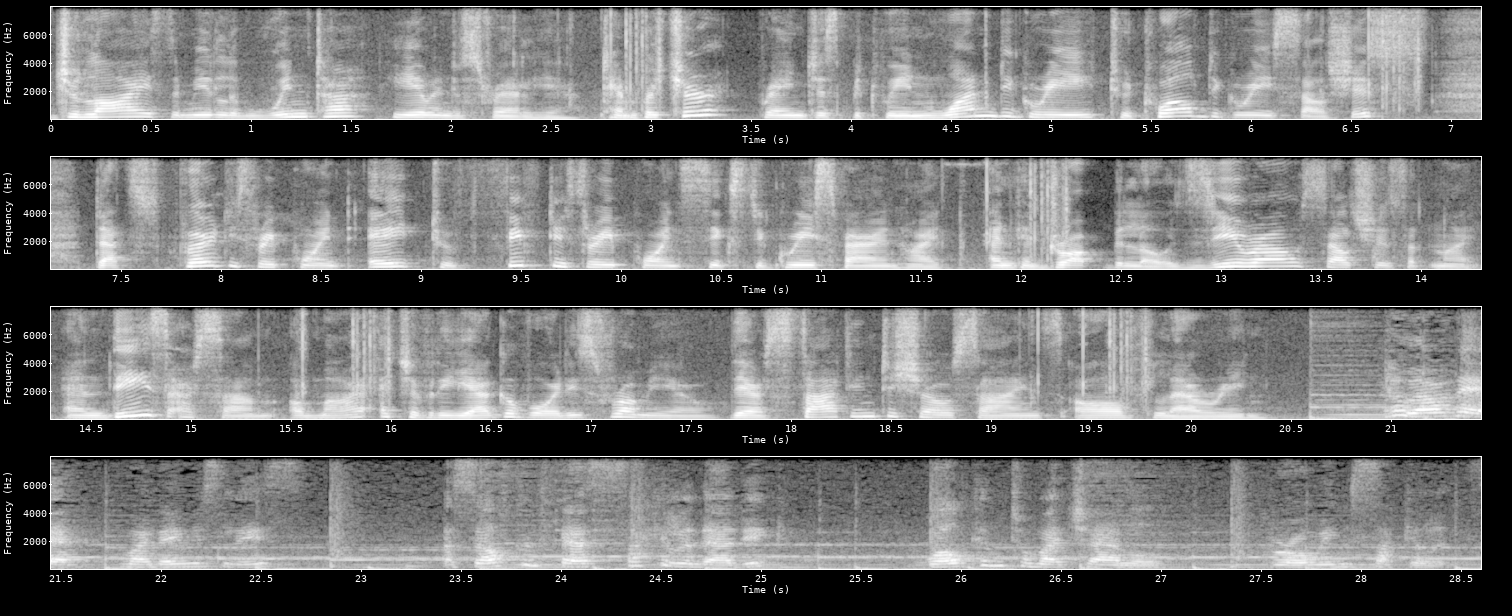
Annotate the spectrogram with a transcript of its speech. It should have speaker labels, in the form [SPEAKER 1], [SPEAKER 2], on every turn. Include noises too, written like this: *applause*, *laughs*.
[SPEAKER 1] July is the middle of winter here in Australia. Temperature ranges between 1 degree to 12 degrees Celsius. That's 33.8 to 53.6 degrees Fahrenheit and can drop below 0 Celsius at night. And these are some of my Echeveria agavoides Romeo. They're starting to show signs of flowering. Hello there, my name is Liz, a self-confessed succulent addict. Welcome to my channel, Growing Succulents.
